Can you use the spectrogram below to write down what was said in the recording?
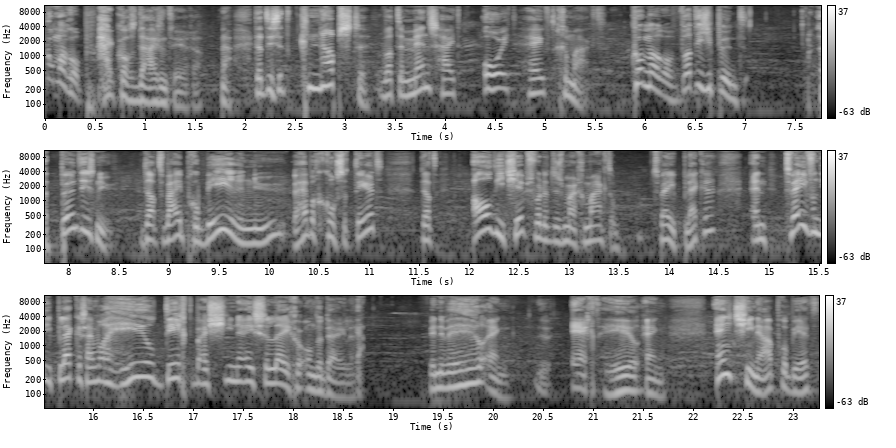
Kom maar op. Hij kost 1000 euro. Nou, dat is het knapste wat de mensheid ooit heeft gemaakt. Kom maar op. Wat is je punt? Het punt is nu dat wij proberen nu, we hebben geconstateerd dat al die chips worden dus maar gemaakt op twee plekken. En twee van die plekken zijn wel heel dicht bij Chinese legeronderdelen. Vinden we heel eng. Echt heel eng. En China probeert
